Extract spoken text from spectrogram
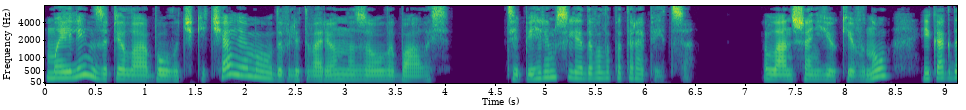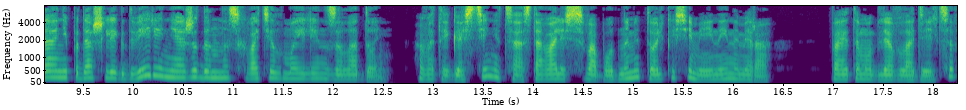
Мэйлин запила булочки чаем и удовлетворенно заулыбалась. Теперь им следовало поторопиться. Лан Шанью кивнул, и когда они подошли к двери, неожиданно схватил Мэйлин за ладонь. В этой гостинице оставались свободными только семейные номера. Поэтому для владельцев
